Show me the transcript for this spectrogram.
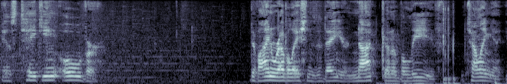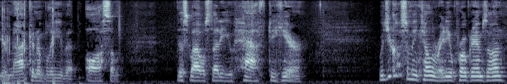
is taking over. Divine revelations today you're not going to believe. I'm telling you, you're not going to believe it. Awesome. This Bible study you have to hear. Would you call somebody and tell the radio program's on?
